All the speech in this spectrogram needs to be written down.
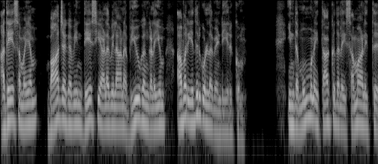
அதே சமயம் பாஜகவின் தேசிய அளவிலான வியூகங்களையும் அவர் எதிர்கொள்ள வேண்டியிருக்கும். இந்த மும்முனை தாக்குதலை சமாளித்து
